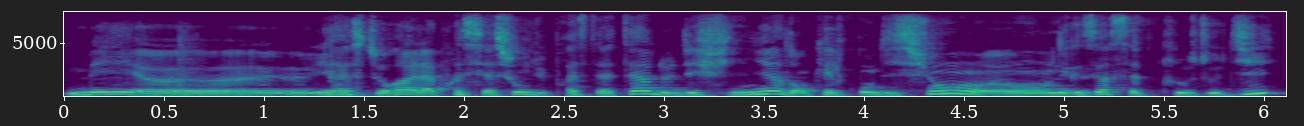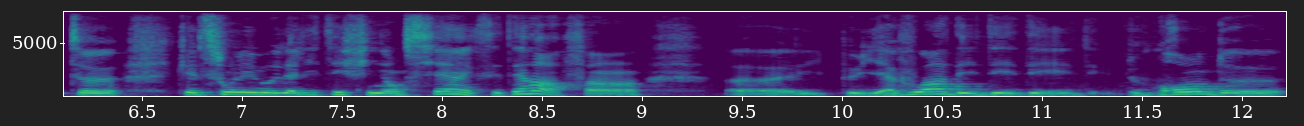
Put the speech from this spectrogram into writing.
mais il restera à l'appréciation du prestataire de définir dans quelles conditions on exerce cette clause d'audit, quelles sont les modalités financières, etc. Enfin, il peut y avoir des, de grandes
